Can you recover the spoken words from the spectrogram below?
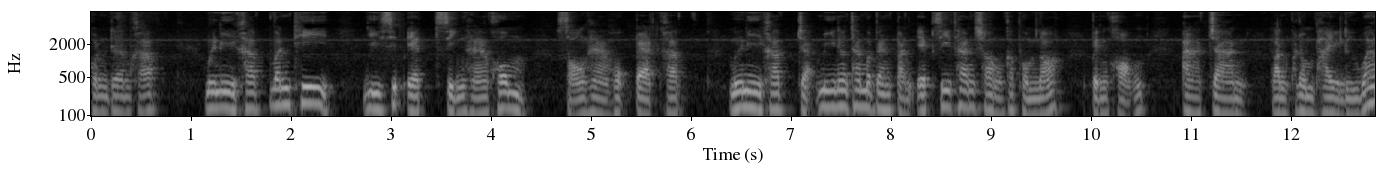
คนเดิมครับ มือนี้ครับวันที่ 21 สิงหาคม 2568 ครับ มือนี้ครับจะมีแนวทางมาแบ่งปัน FC ทางช่องครับผมเนาะเป็นของอาจารย์รันพนมไพรหรือว่า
